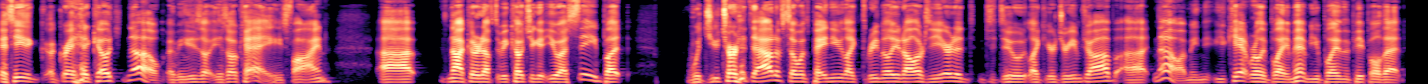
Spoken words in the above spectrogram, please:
is he a great head coach? No. I mean, he's he's okay. He's fine. Uh, not good enough to be coaching at USC, but would you turn it down if someone's paying you like three million dollars a year to to do like your dream job? Uh, no. I mean, you can't really blame him. You blame the people that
